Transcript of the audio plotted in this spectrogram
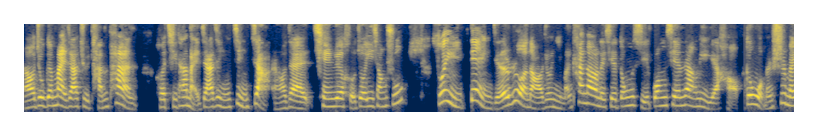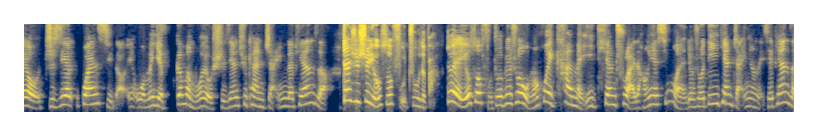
然后就跟卖家去谈判。和其他买家进行竞价，然后再签约合作意向书。所以电影节的热闹，就是你们看到的那些东西，光鲜亮丽也好，跟我们是没有直接关系的，因为我们也根本不会有时间去看展映的片子。但是是有所辅助的吧？对，有所辅助。比如说，我们会看每一天出来的行业新闻，就是说第一天展映了哪些片子，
